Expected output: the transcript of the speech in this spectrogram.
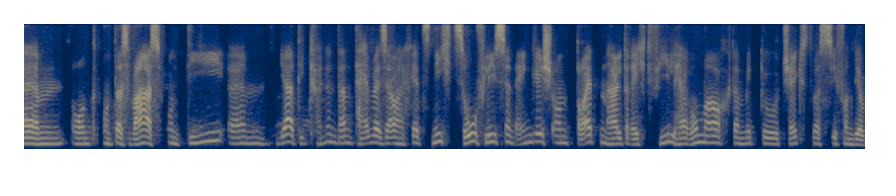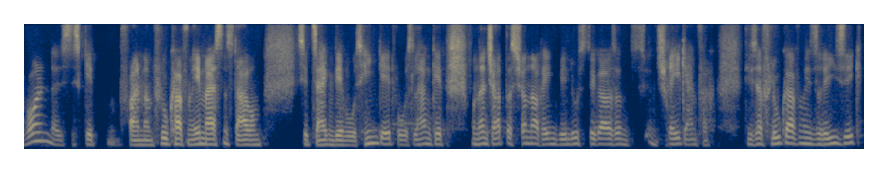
Ähm, und, und das war's. Und die, ähm, ja, die können dann teilweise auch jetzt nicht so fließend Englisch und deuten halt recht viel herum auch, damit du checkst, was sie von dir wollen. Es geht vor allem am Flughafen eh meistens darum, sie zeigen dir, wo es hingeht, wo es lang geht. Und dann schaut das schon auch irgendwie lustig aus und, und schräg einfach. Dieser Flughafen ist riesig.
